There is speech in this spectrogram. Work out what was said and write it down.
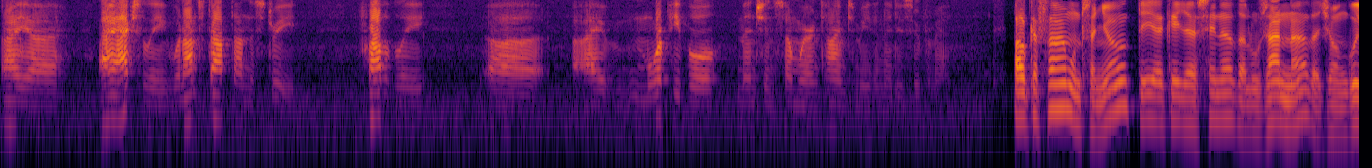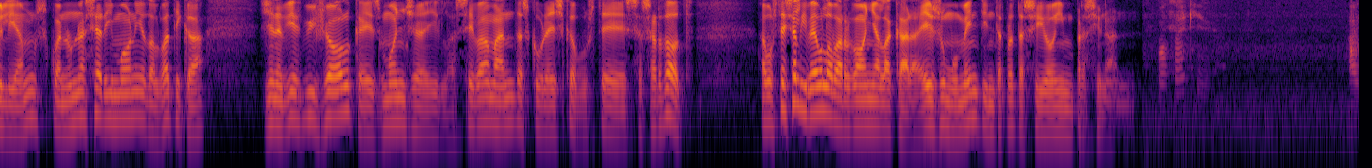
I, uh, actually, when I'm stopped on the street, probably uh, I more people mention Somewhere in Time to me than they do Superman. Pel que fa a Monsenyor, té aquella escena de Losanna, de John Williams, quan en una cerimònia del Vaticà, Genevieve Bujol, que és monja i la seva amant, descobreix que vostè és sacerdot. A vostè se li veu la vergonya a la cara. És un moment d'interpretació impressionant. Well, thank you. I,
